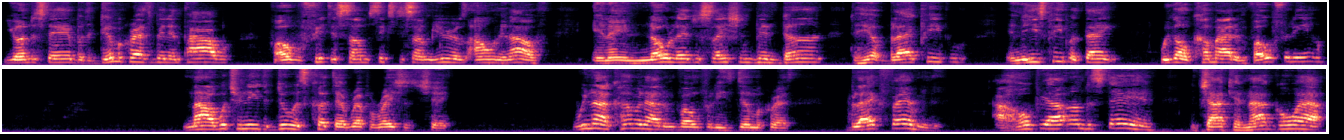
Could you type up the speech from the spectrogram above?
You understand? But the Democrats been in power for over 50 some, 60 some years on and off. And ain't no legislation been done to help black people. And these people think we're going to come out and vote for them. Now, what you need to do is cut that reparations check. We're not coming out and voting for these Democrats. Black family, I hope y'all understand that y'all cannot go out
